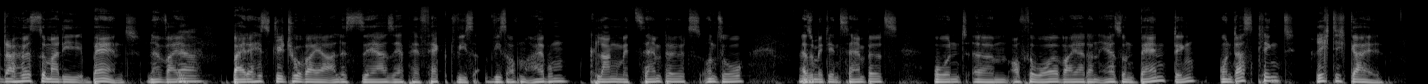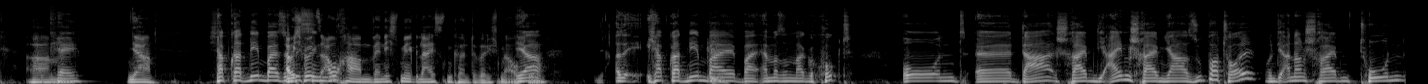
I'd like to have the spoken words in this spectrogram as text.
da hörst du mal die Band, ne? Weil ja. bei der History Tour war ja alles sehr, sehr perfekt, wie es wie es auf dem Album klang mit Samples und so. Also mit den Samples. Und ähm, Off the Wall war ja dann eher so ein Band-Ding. Und das klingt richtig geil. Ähm, Okay. Ja. Ich habe gerade nebenbei so ein Aber ich würde es auch haben, wenn ich es mir leisten könnte, würde ich es mir auch Ja, holen. also ich habe gerade nebenbei bei Amazon mal geguckt und äh, da schreiben die einen schreiben ja super toll und die anderen schreiben Ton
